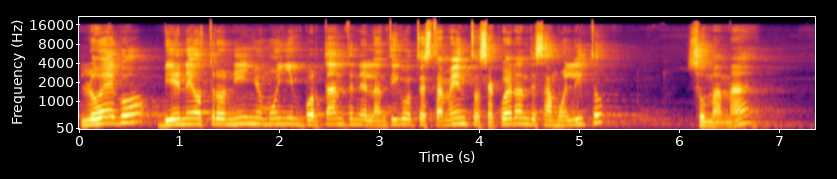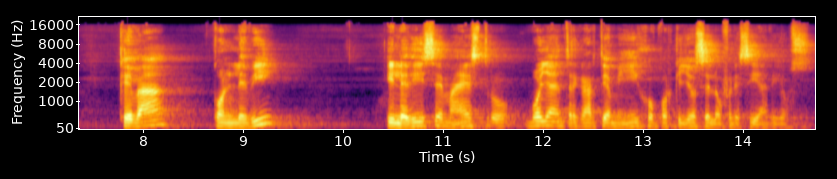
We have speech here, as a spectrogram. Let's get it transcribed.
luego viene otro niño muy importante en el Antiguo Testamento. ¿Se acuerdan de Samuelito? su mamá que va con Leví y le dice, maestro, voy a entregarte a mi hijo porque yo se lo ofrecí a Dios.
